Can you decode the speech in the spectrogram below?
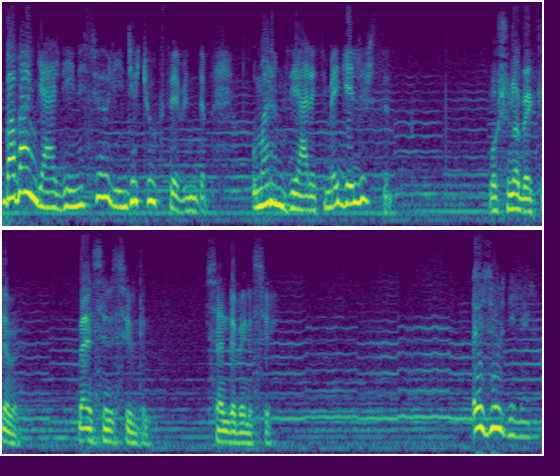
Baban geldiğini söyleyince çok sevindim. Umarım ziyaretime gelirsin. Boşuna bekleme. Ben seni sildim. Sen de beni sil. Özür dilerim.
